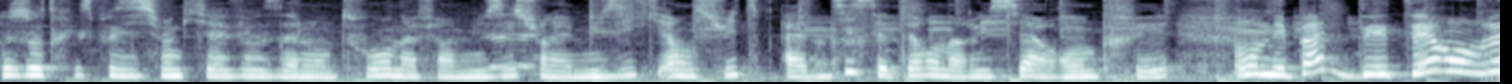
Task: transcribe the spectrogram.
aux autres expositions qu'il y avait aux alentours. On a fait un musée sur la musique et ensuite à 17h on a réussi à rentrer. On n'est pas déter en vrai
